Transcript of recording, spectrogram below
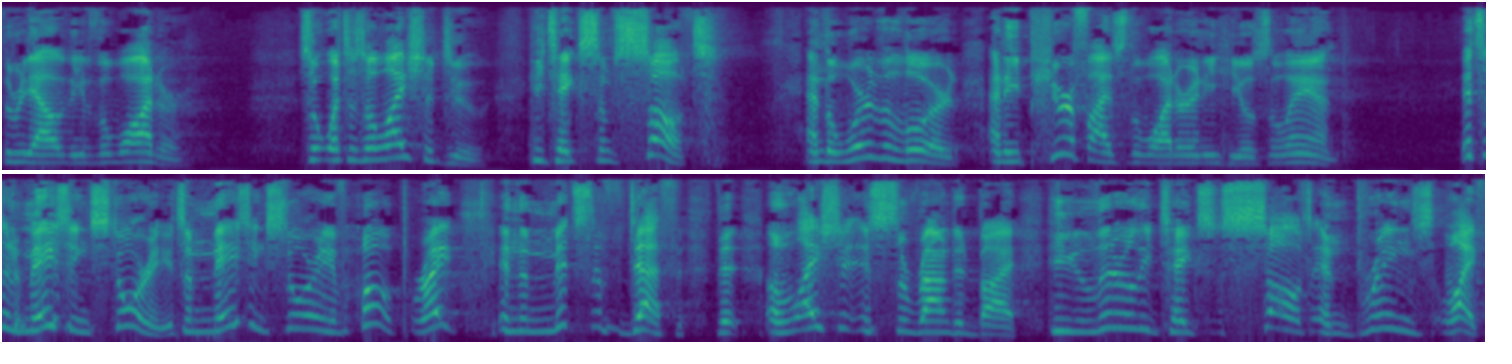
the reality of the water. So, what does Elisha do? He takes some salt and the word of the Lord, and he purifies the water and he heals the land. It's an amazing story. It's an amazing story of hope, right? In the midst of death that Elisha is surrounded by, he literally takes salt and brings life.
